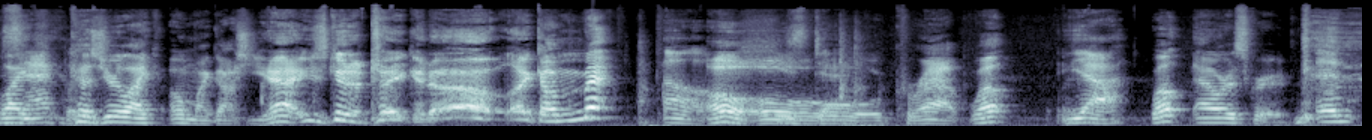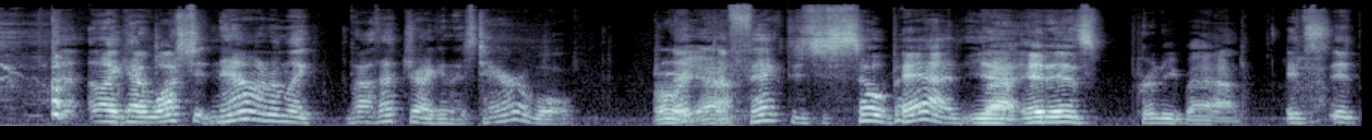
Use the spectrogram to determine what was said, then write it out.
Like exactly because you're like, oh my gosh, yeah, he's gonna take it out like a man. oh, Oh, he's oh, dead. oh, crap. Well, Yeah, well, now we're screwed. and like I watched it now, and I'm like, wow, that dragon is terrible. Oh that yeah, effect is just so bad. yeah, it is pretty bad. it's it.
